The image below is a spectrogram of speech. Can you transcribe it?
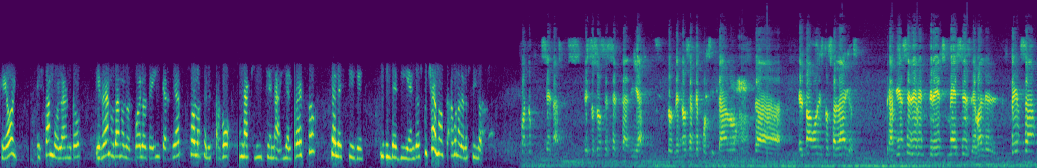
que hoy están volando y reanudando los vuelos de Interjet solo se les pagó una quincena y el resto se les sigue indebiendo. Escuchemos a uno de los pilotos cuatro quincenas, estos son 60 días, donde no se han depositado el pago de estos salarios. También se deben tres meses de vale de despensa,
